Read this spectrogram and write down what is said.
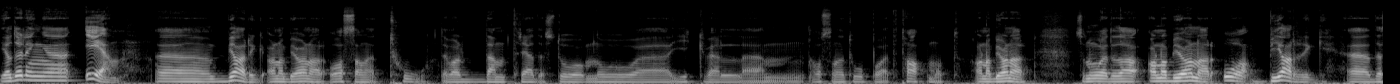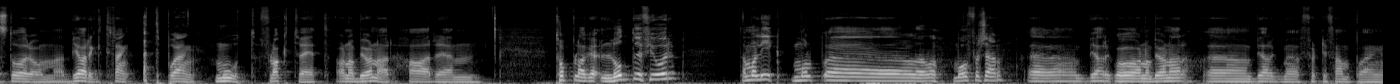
I avdeling én Uh, Bjarg, Arna Bjørnar, Åsane 2. Det var dem tre det sto om. Nå uh, gikk vel um, Åsane 2 på et tap mot Arna Bjørnar. Så nå er det da Arna Bjørnar og Bjarg uh, det står om. Bjarg trenger ett poeng mot Flaktveit. Arna Bjørnar har um, topplaget Loddefjord. De har lik mål, målforskjell, Bjarg og Arna Bjørnar. Bjarg med 45 poeng,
